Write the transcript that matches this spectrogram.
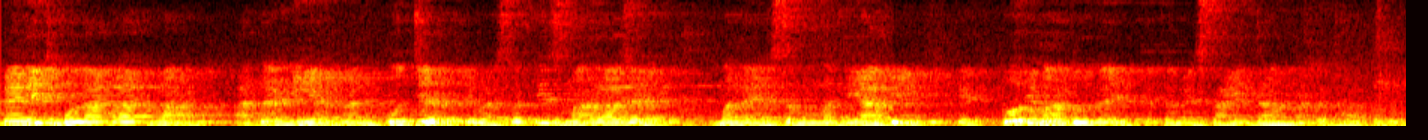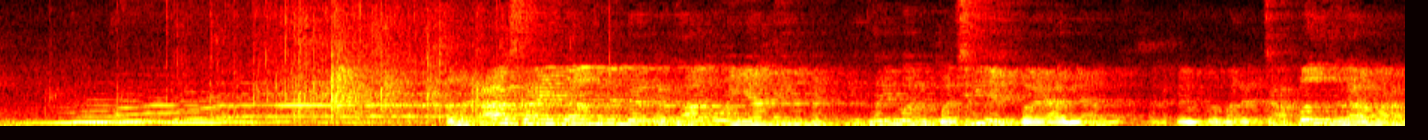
પહેલી જ મુલાકાતમાં આદરણીય અને પૂજ્ય એવા સતીશ મહારાજે મને સંમતિ આપી કે કોઈ વાંધો નહીં કે તમે સાંઈધામમાં કથા કરો. હવે આ સાંઈધામની અંદર કથાનું અહીંયાથી નક્કી થયું અને પછી એક ભાઈ આવ્યા અને કહ્યું કે અમારે ચાપલધરામાં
